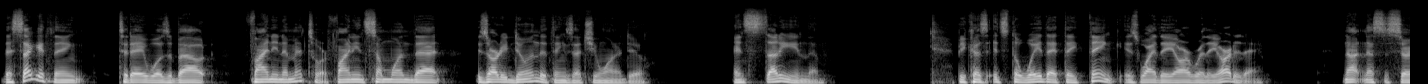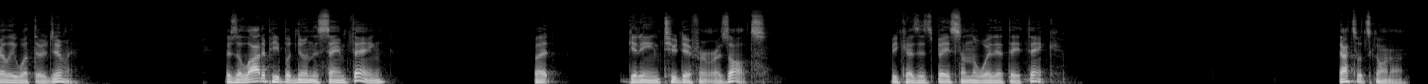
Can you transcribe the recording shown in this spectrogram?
The second thing today was about finding a mentor, finding someone that is already doing the things that you want to do and studying them. Because it's the way that they think is why they are where they are today, not necessarily what they're doing. There's a lot of people doing the same thing, but getting two different results because it's based on the way that they think. That's what's going on.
